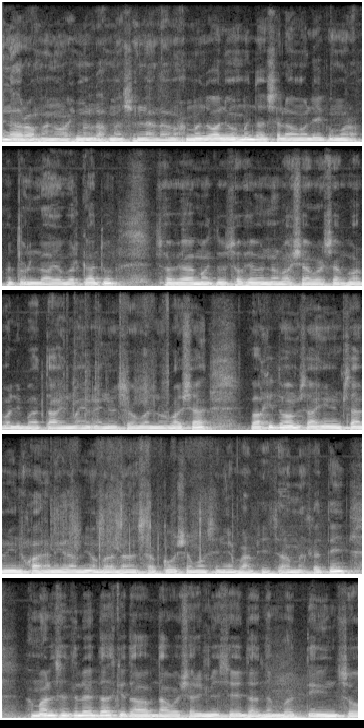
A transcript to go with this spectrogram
اللہ الرحمن الرحیم الحمۃ صلی اللہ محمد علیہ محمد السلام علیکم ورحمۃ اللہ وبرکاتہ صفیہ مکتب صفیہ نرباشہ ورثہ غور علی بات نرباشہ باقی تمام صاحب سامعین خارن گرامی اور برادران سب کو شمو سے بار پھر سلامت کرتے ہیں ہمارے سلسلے دس کتاب دعوت شریف میں سے دس نمبر تین سو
